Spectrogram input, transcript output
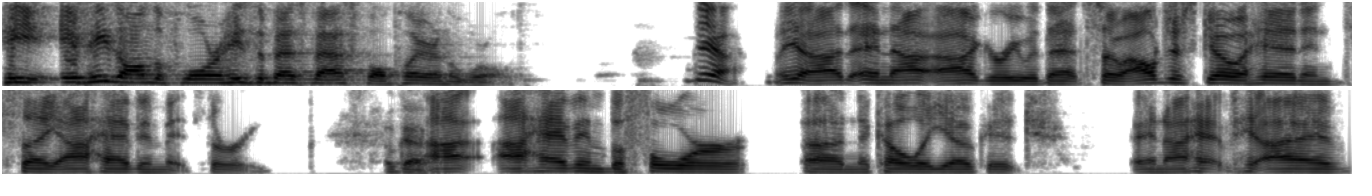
he if he's on the floor, he's the best basketball player in the world. Yeah, yeah, and I, I agree with that. So I'll just go ahead and say I have him at three. Okay, I, I have him before uh, Nikola Jokic, and I have I have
